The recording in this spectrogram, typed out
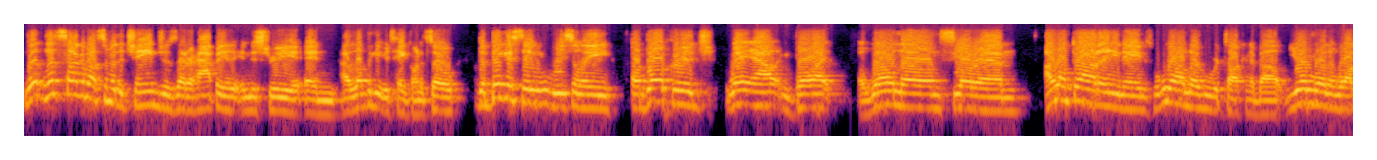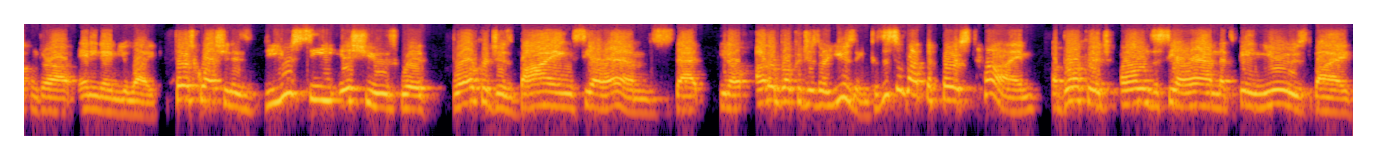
let, us talk about some of the changes that are happening in the industry. And I love to get your take on it. So the biggest thing recently, a brokerage went out and bought a well known CRM I won't throw out any names, but we all know who we're talking about. You're more than welcome to throw out any name you like. First question is Do you see issues with brokerages buying CRMs that you know other brokerages are using? Because this is not the first time a brokerage owns a CRM that's being used by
